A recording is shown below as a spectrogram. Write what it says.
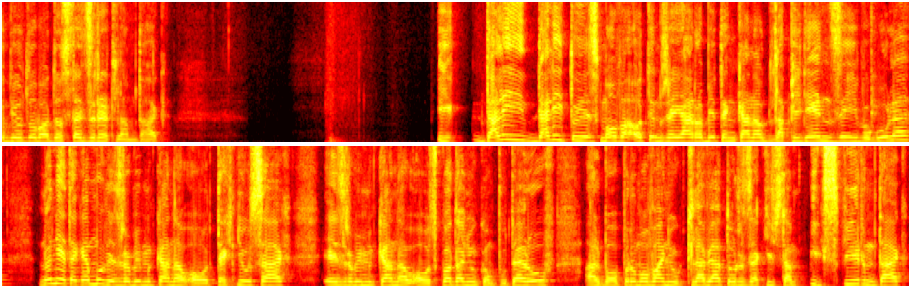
od YouTube'a dostać z reklam, tak? I dalej, dalej tu jest mowa o tym, że ja robię ten kanał dla pieniędzy i w ogóle. No nie, tak jak mówię, zrobimy kanał o tech newsach, y, zrobimy kanał o składaniu komputerów, albo o promowaniu klawiatur z jakichś tam X firm, tak?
